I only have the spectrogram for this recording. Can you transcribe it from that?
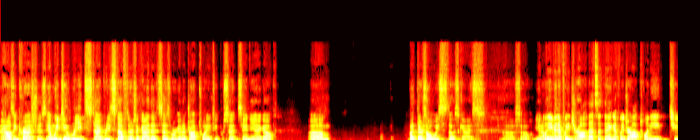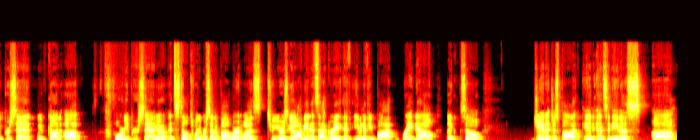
housing crashes, and we do read. I read stuff. There's a guy that says we're going to drop 22 percent in San Diego, um, but there's always those guys. Uh, so you know, Well, even if we drop, that's the thing. If we drop 22%, we've gone up 40%. Yeah. It's still 20% above where it was two years ago. I mean, Yep. it's not great if even if you bought right now, like, so Janet just bought in Encinitas um,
